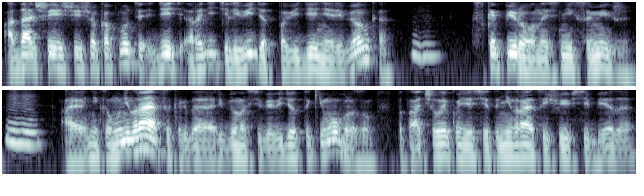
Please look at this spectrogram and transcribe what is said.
А дальше еще, еще копнуть, дети, родители видят поведение ребенка, угу скопированное с них самих же. Угу. А никому не нравится, когда ребенок себя ведет таким образом. А человеку, если это не нравится еще и в себе, да.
